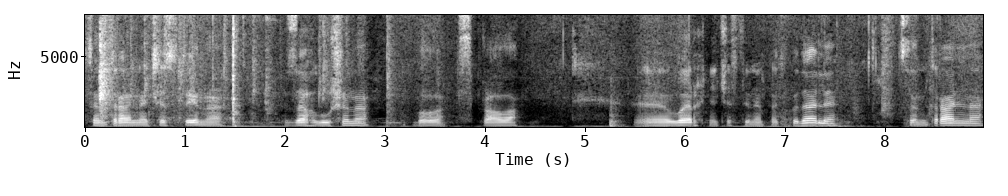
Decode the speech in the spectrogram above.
Центральна частина заглушена, бо справа. Е, Верхня частина під педалі, центральна,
